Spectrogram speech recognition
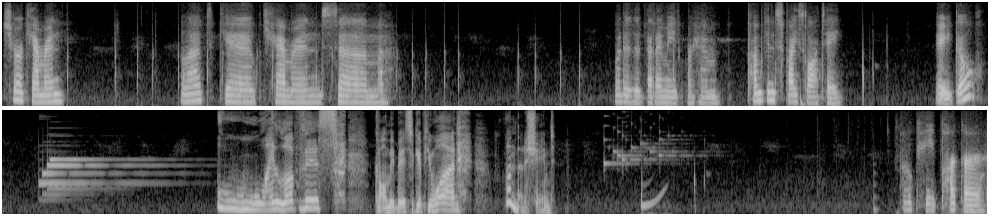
Sure, Cameron. Let's give Cameron some... What is it that I made for him? Pumpkin spice latte. There you go. Ooh, I love this. Call me basic if you want. I'm not ashamed. Okay, Parker.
